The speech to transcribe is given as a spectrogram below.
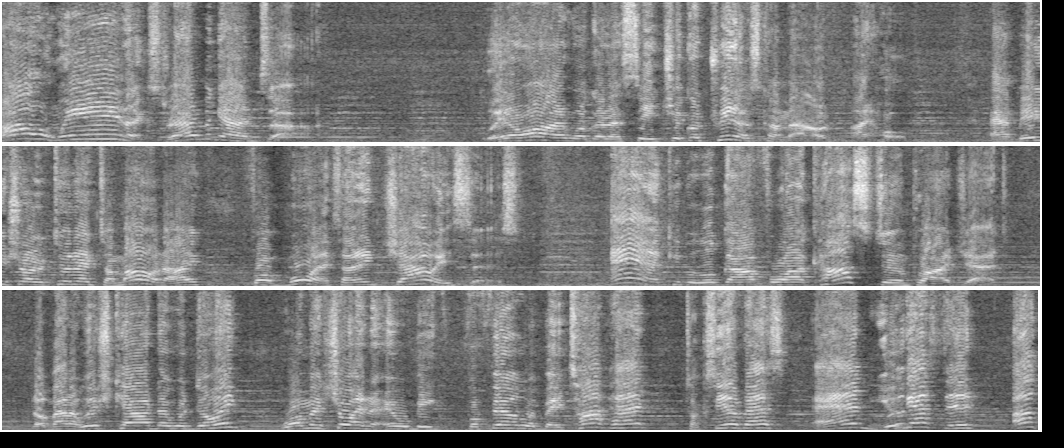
Halloween extravaganza. Later on, we're gonna see trick-or-treaters come out, I hope. And be sure to tune in tomorrow night for more exciting choices. And keep a lookout for our costume project. No matter which character we're doing, make sure it will be fulfilled with a top hat, tuxedo vest, and, you guessed it, a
